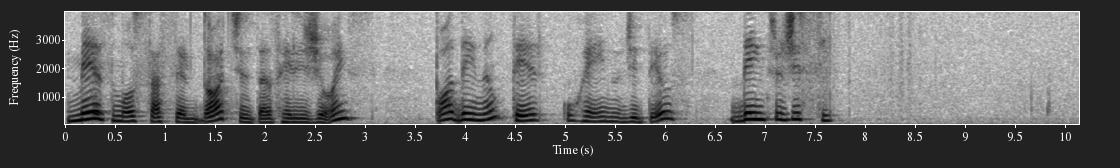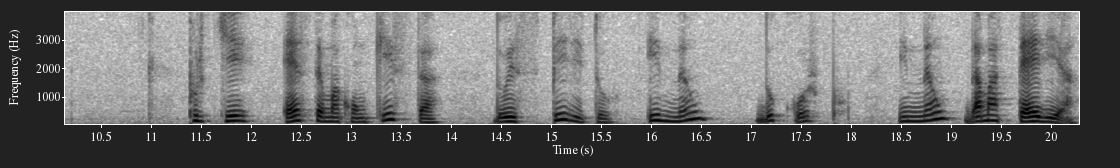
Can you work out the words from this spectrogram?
Mesmo os sacerdotes das religiões podem não ter o reino de Deus dentro de si. Porque esta é uma conquista do espírito e não do corpo e não da matéria.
